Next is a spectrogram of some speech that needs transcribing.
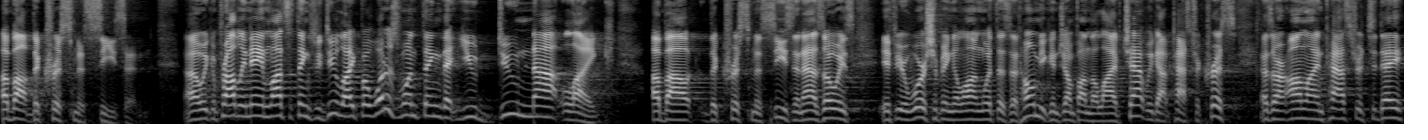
about the Christmas season? Uh, we can probably name lots of things we do like, but what is one thing that you do not like about the Christmas season. As always, if you're worshiping along with us at home, you can jump on the live chat. We got Pastor Chris as our online pastor today,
